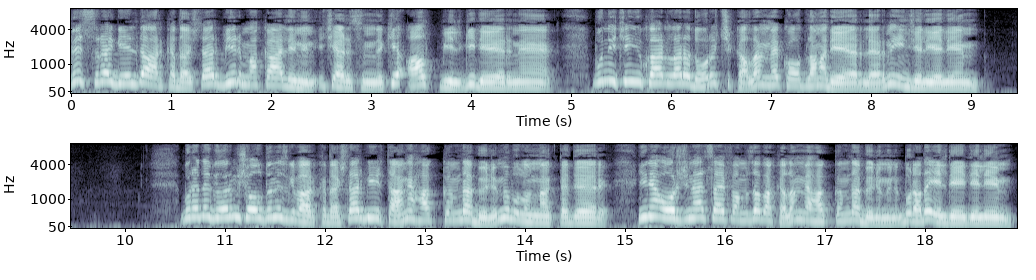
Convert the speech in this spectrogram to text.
Ve sıra geldi arkadaşlar bir makalenin içerisindeki alt bilgi değerine. Bunun için yukarılara doğru çıkalım ve kodlama değerlerini inceleyelim. Burada görmüş olduğunuz gibi arkadaşlar bir tane hakkında bölümü bulunmaktadır. Yine orijinal sayfamıza bakalım ve hakkında bölümünü burada elde edelim.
